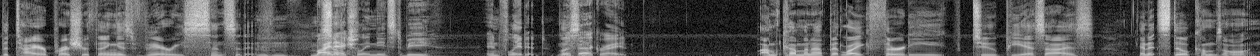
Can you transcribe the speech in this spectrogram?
The tire pressure thing is very sensitive. Mm-hmm. Mine So actually needs to be inflated. My Listen. back right. I'm coming up at like 32 psi's, and it still comes on.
